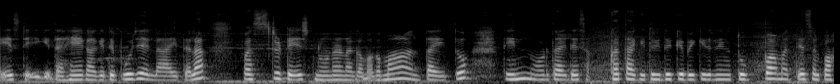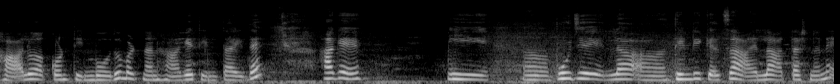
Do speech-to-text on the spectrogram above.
ಟೇಸ್ಟ್ ಹೇಗಿದೆ? ಹೇಗಾಗಿದೆ? ಪೂಜೆ ಎಲ್ಲ ಆಯ್ತಲ್ಲ? ಫಸ್ಟ್ ಟೇಸ್ಟ್ ನೋಡೋಣ ಘಮ ಘಮ ಅಂತ ಇತ್ತು. ತಿಂದು ನೋಡ್ತಾ ಇದ್ದೆ ಸಖತ್ತಾಗಿತ್ತು. ಇದಕ್ಕೆ ಬೇಕಿದ್ರೆ ನೀವು ತುಪ್ಪ ಮತ್ತು ಸ್ವಲ್ಪ ಹಾಲು ಹಾಕ್ಕೊಂಡು ತಿನ್ಬೋದು, ಬಟ್ ನಾನು ಹಾಗೆ ತಿಂತಾ ಇದ್ದೆ. ಹಾಗೆ ಈ ಪೂಜೆ ಎಲ್ಲ ತಿಂಡಿ ಕೆಲಸ ಎಲ್ಲ ಆದ ತಕ್ಷಣವೇ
